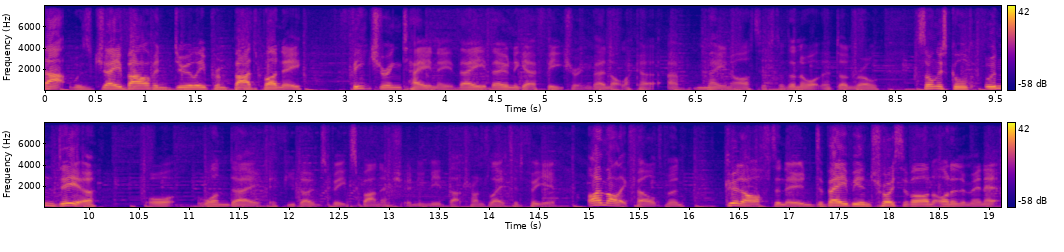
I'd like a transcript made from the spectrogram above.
That was J Balvin, Lipa, and Bad Bunny featuring Tainy. They they only get a featuring. They're not like a, a main artist. I don't know what they've done wrong. The song is called Un Dia, or One Day if you don't speak Spanish and you need that translated for you. I'm Alec Feldman. Good afternoon. DaBaby and Troye Sivan on in a minute.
